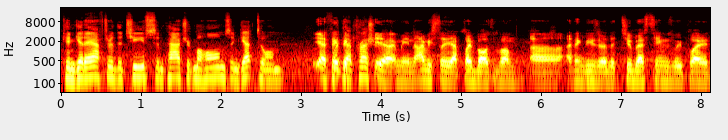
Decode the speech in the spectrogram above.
can get after the Chiefs and Patrick Mahomes and get to them? Yeah, I think with that pressure. Yeah, I mean, obviously, I played both of them. Uh, I think these are the two best teams we played,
